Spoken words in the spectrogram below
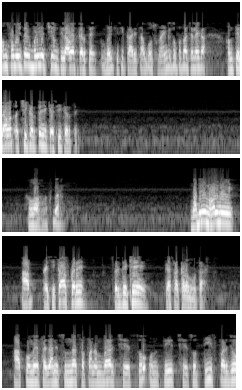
ہم سمجھتے ہیں کہ بڑی اچھی ہم تلاوت کرتے ہیں۔ بھائی، کسی قاری صاحب کو سنائیں گے تو پتہ چلے گا ہم تلاوت اچھی کرتے ہیں، کیسی کرتے ہیں۔ اللہ اکبر۔ مدنی ماحول میں آپ احتکاف کریں، پھر دیکھیں کیسا کرم ہوتا ہے۔ آپ کو میں فیضان سنت صفحہ نمبر چھ سو انتیس، چھ سو تیس پر جو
